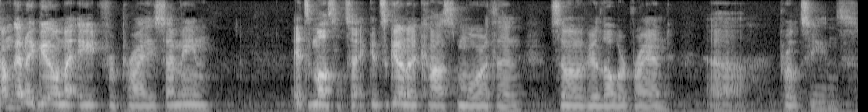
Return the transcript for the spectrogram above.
I'm gonna give them an eight for price. I mean, it's Muscle Tech. It's gonna cost more than some of your lower brand uh, proteins.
